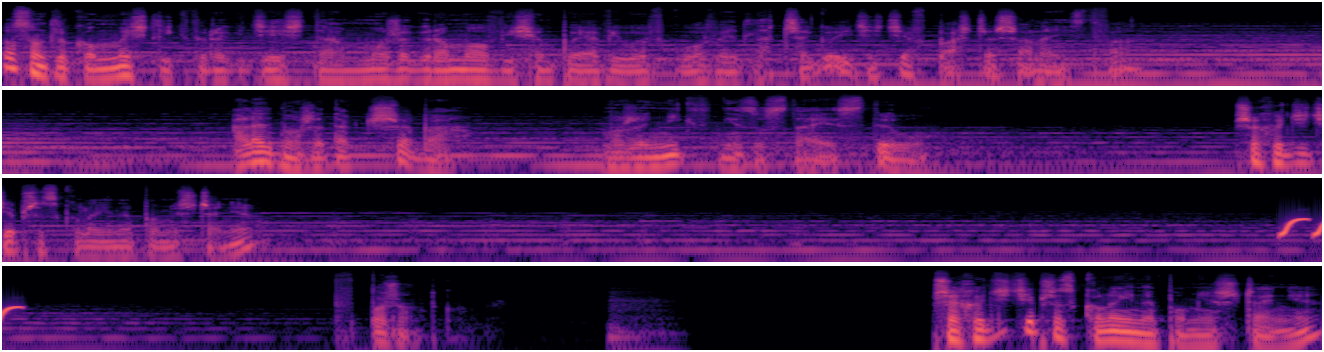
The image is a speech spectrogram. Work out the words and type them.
To są tylko myśli, które gdzieś tam może Gromowi się pojawiły w głowie. Dlaczego idziecie w paszczę szaleństwa? Ale może tak trzeba. Może nikt nie zostaje z tyłu. Przechodzicie przez kolejne pomieszczenie. Porządku. Przechodzicie przez kolejne pomieszczenie.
